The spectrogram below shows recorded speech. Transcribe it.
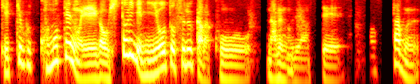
結局、この手の映画を一人で見ようとするからこうなるのであって、多分、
